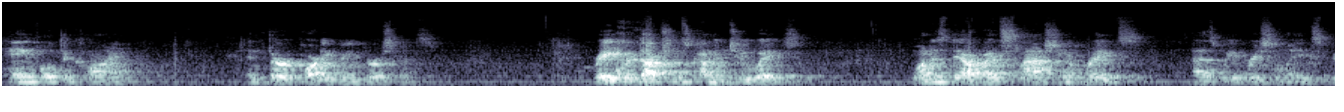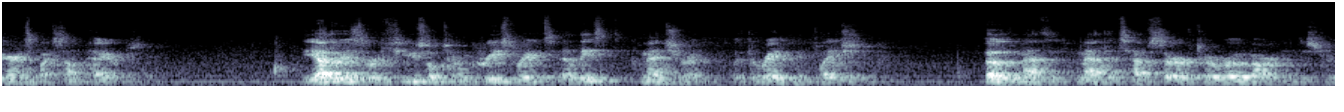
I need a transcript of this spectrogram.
painful decline in third-party reimbursements. Rate reductions come in two ways. One is the outright slashing of rates, as we have recently experienced by some payers. The other is the refusal to increase rates at least commensurate with the rate of inflation. Both method, methods have served to erode our industry.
